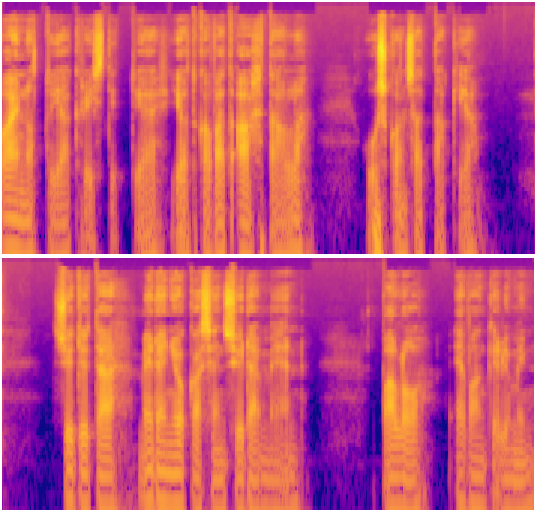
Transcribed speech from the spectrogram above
vainottuja kristittyjä, jotka ovat ahtaalla uskonsa takia. Sytytä meidän jokaisen sydämeen palo evankeliumin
